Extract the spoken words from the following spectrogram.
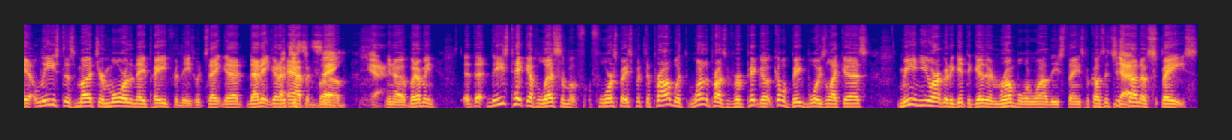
at least as much or more than they paid for these, which they that, that ain't gonna happen, bub. Yeah. You know, but I mean, th- these take up less of a f- floor space. But the problem with one of the problems for pick a couple big boys like us, me and you aren't going to get together and rumble in one of these things because it's just No. not enough space.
